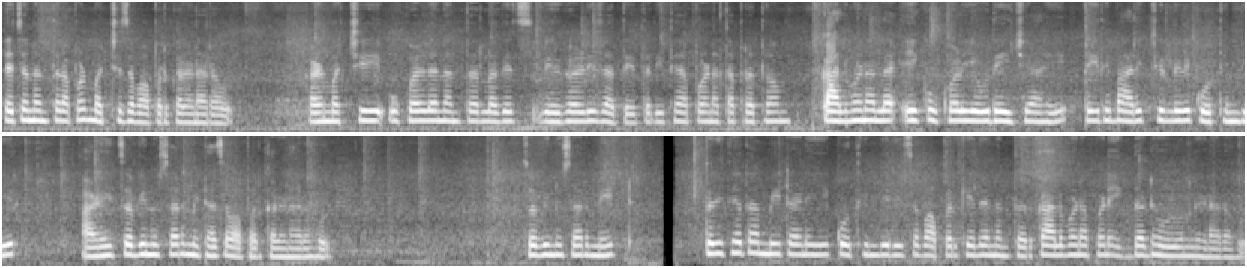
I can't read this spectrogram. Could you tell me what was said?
त्याच्यानंतर आपण मच्छीचा वापर करणार आहोत. कारण मच्छी उकळल्यानंतर लगेच विरघळली जाते तर इथे आपण आता प्रथम कालवणाला एक उकळ येऊ द्यायची आहे. तर इथे बारीक चिरलेली कोथिंबीर आणि चवीनुसार मिठाचा वापर करणार आहोत. चवीनुसार मीठ. तर इथे आता मीठ आणि कोथिंबिरीचा वापर केल्यानंतर कालवण आपण एकदा ढवळून घेणार आहोत.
